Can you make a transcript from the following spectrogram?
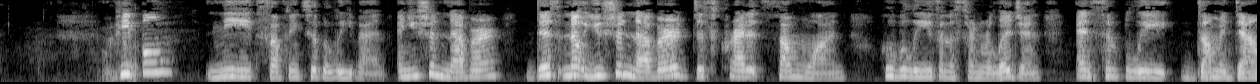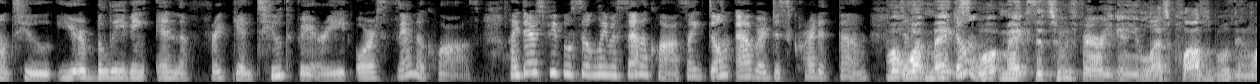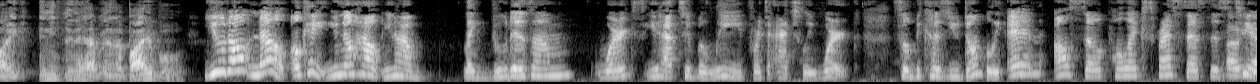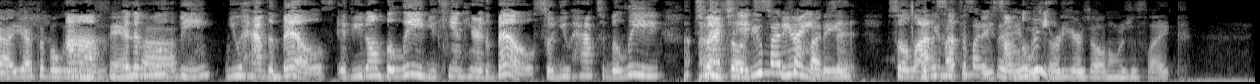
Here we go. people need something to believe in, and you should never dis. No, you should never discredit someone who believes in a certain religion and simply dumb it down to you're believing in the freaking tooth fairy or Santa Claus. Like there's people who still believe in Santa Claus. Like don't ever discredit them. But Just what makes don't. what makes the tooth fairy any less plausible than like anything that happened in the Bible? You don't know. Okay, you know how you know how like Buddhism works. You have to believe for it to actually work. So because you don't believe, and also Polar Express says this Oh too. yeah, you have to believe Um, in Santa. in the movie, you have the bells. If you don't believe, you can't hear the bells. So you have to believe to So actually if you met experience somebody- it. So a lot of stuff is based on belief. 30 years old and was just like,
